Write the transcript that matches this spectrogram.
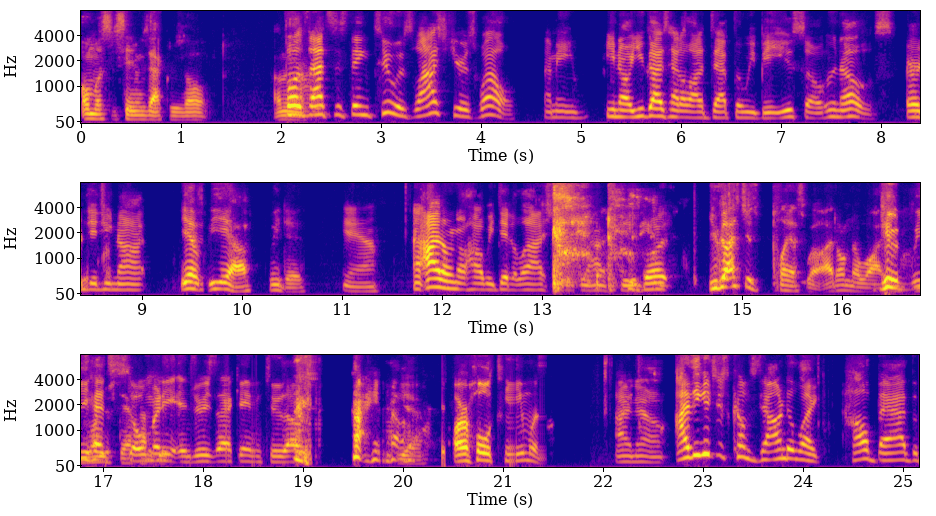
almost the same exact result. I mean, But that's the thing too. Is last year as well. I mean, you know, you guys had a lot of depth and we beat you, so who knows? Or did you not? yeah, yeah, we did. Yeah. I I don't know how we did it last year, to be honest with you, but You guys just play us well. I don't know why, Dude, we had so many do injuries that game too. That was I know. Yeah, our whole team was I know. I think it just comes down to like how bad the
